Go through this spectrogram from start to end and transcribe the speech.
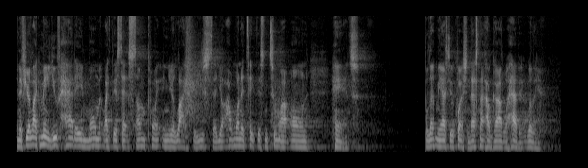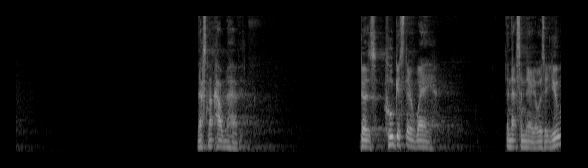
And if you're like me, you've had a moment like this at some point in your life where you said, Yo, I want to take this into my own hands. But let me ask you a question. That's not how God will have it, will He? That's not how we'll have it. Does who gets their way in that scenario? Is it you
